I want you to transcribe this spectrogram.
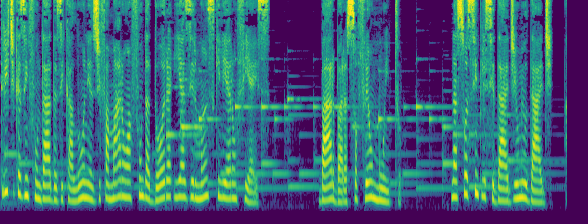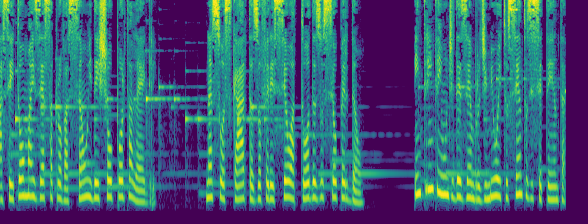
Críticas infundadas e calúnias difamaram a fundadora e as irmãs que lhe eram fiéis. Bárbara sofreu muito. Na sua simplicidade e humildade, aceitou mais essa provação e deixou Porto Alegre. Nas suas cartas ofereceu a todas o seu perdão. Em 31 de dezembro de 1870,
